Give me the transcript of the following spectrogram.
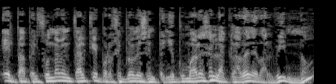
el papel fundamental que, por ejemplo, desempeñó Pumares en la clave de Balbín, ¿no?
